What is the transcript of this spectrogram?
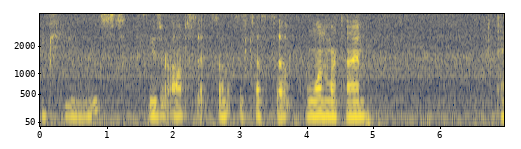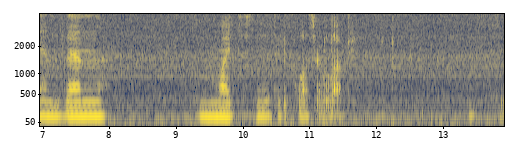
confused because these are opposite. So let's just test this out one more time. And then might just need to take a closer look. Let's see.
